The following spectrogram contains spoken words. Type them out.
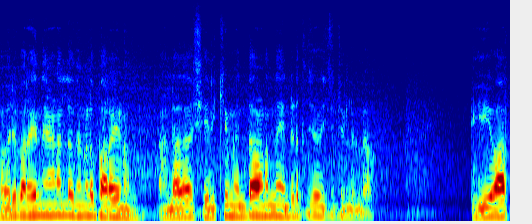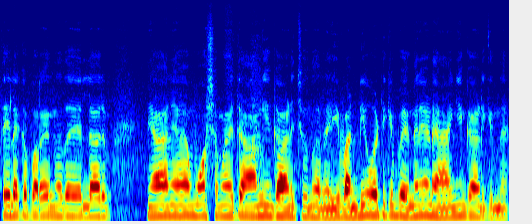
അവർ പറയുന്നതാണല്ലോ നിങ്ങൾ പറയണത്. അല്ലാതെ ശരിക്കും എന്താണെന്ന് എന്റെ അടുത്ത് ചോദിച്ചിട്ടില്ലല്ലോ. ഈ വാർത്തയിലൊക്കെ പറയുന്നത് എല്ലാവരും ഞാൻ മോശമായിട്ട് ആംഗ്യം കാണിച്ചു എന്ന് പറഞ്ഞു. ഈ വണ്ടി ഓട്ടിക്കുമ്പോൾ എങ്ങനെയാണ് ആംഗ്യം കാണിക്കുന്നത്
